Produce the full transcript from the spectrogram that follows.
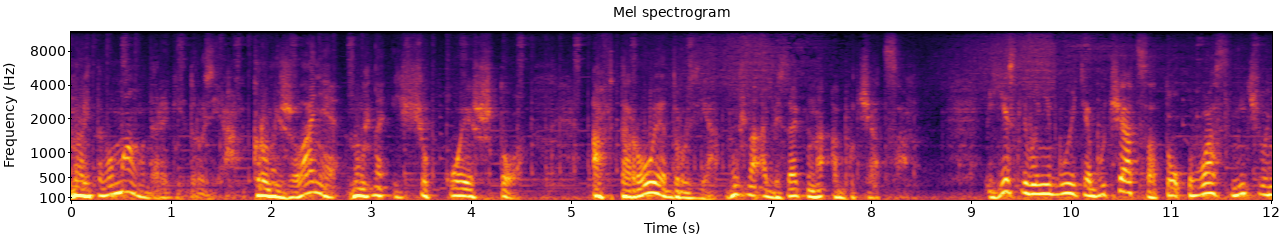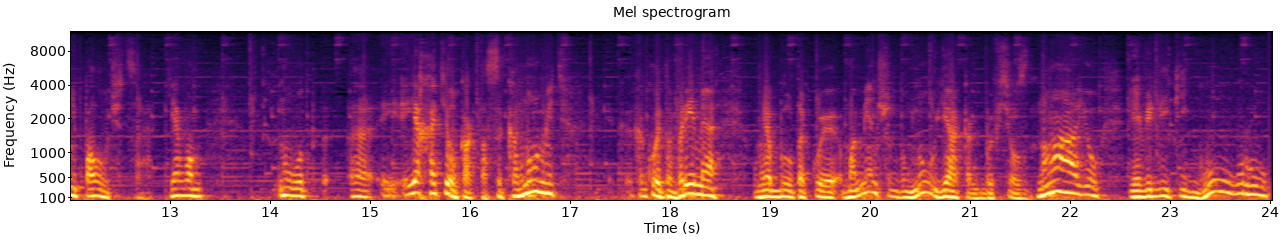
Но этого мало, дорогие друзья. Кроме желания нужно еще кое-что – а второе, друзья, нужно обязательно обучаться. Если вы не будете обучаться, то у вас ничего не получится. Я вам, ну вот, э, я хотел как-то сэкономить какое-то время. У меня был такой момент, что ну, я как бы все знаю, я великий гуру,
